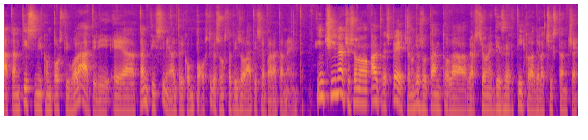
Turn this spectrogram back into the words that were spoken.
ha tantissimi composti volatili e ha tantissimi altri composti che sono stati isolati separatamente. In Cina ci sono altre specie, non c'è soltanto la versione deserticola della cistancea,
